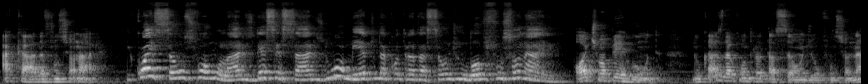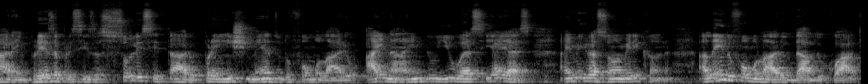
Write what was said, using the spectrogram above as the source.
a cada funcionário. E quais são os formulários necessários no momento da contratação de um novo funcionário? Ótima pergunta. No caso da contratação de um funcionário, a empresa precisa solicitar o preenchimento do formulário I-9 do USCIS, a imigração americana, além do formulário W4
